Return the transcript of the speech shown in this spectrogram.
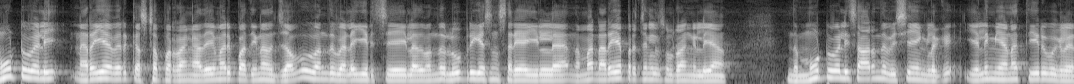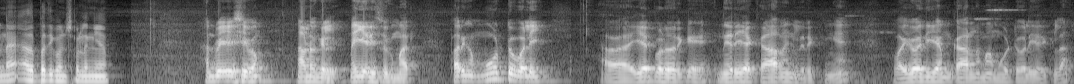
மூட்டு வலி நிறைய பேர் கஷ்டப்படுறாங்க. அதே மாதிரி பார்த்தீங்கன்னா அந்த ஜவ்வு வந்து விலகிருச்சு இல்லை அது வந்து லூப்ரிகேஷன் சரியாக இல்லை இந்த மாதிரி நிறைய பிரச்சனைகள் சொல்கிறாங்க இல்லையா? இந்த மூட்டு வலி சார்ந்த விஷயங்களுக்கு எளிமையான தீர்வுகள் என்ன? அதை பற்றி கொஞ்சம் சொல்லுங்க. அன்பே சிவம் நான் உங்கள் மெய்யரி சுகுமார். பாருங்கள் மூட்டு வலி ஏற்படுவதற்கு நிறைய காரணங்கள் இருக்குங்க. வயோதிகம் காரணமாக மூட்டு வலி இருக்கலாம்.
